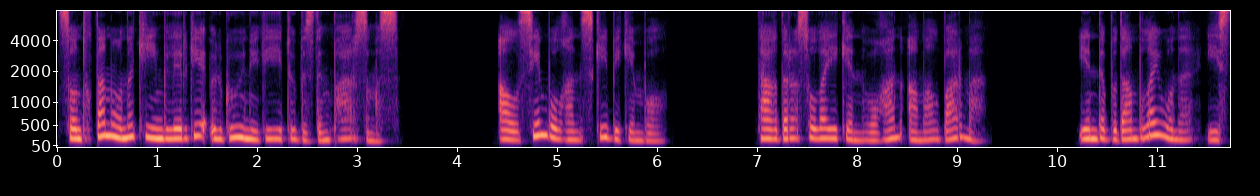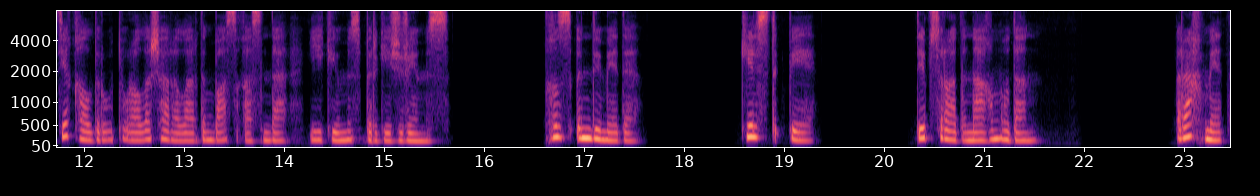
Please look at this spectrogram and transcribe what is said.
Сондықтан оны кейінгілерге үлгі өнеге ету біздің парызымыз. Ал сен болған іске бекем бол. Тағдыры солай екен оған амал бар ма? Енді бұдан былай оны есте қалдыру туралы шаралардың басы қасында екеуміз бірге жүреміз. Қыз үндемеді. Келістік пе? деп сұрады нағым одан. Рахмет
